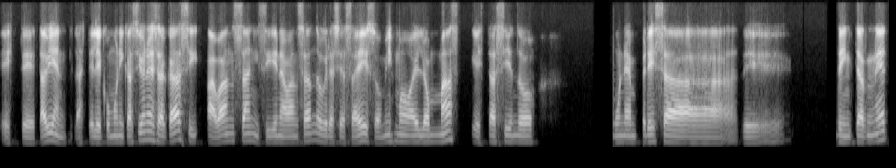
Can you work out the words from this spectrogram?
este, está bien, las telecomunicaciones acá sí avanzan y siguen avanzando gracias a eso. Mismo Elon Musk que está haciendo una empresa de, internet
